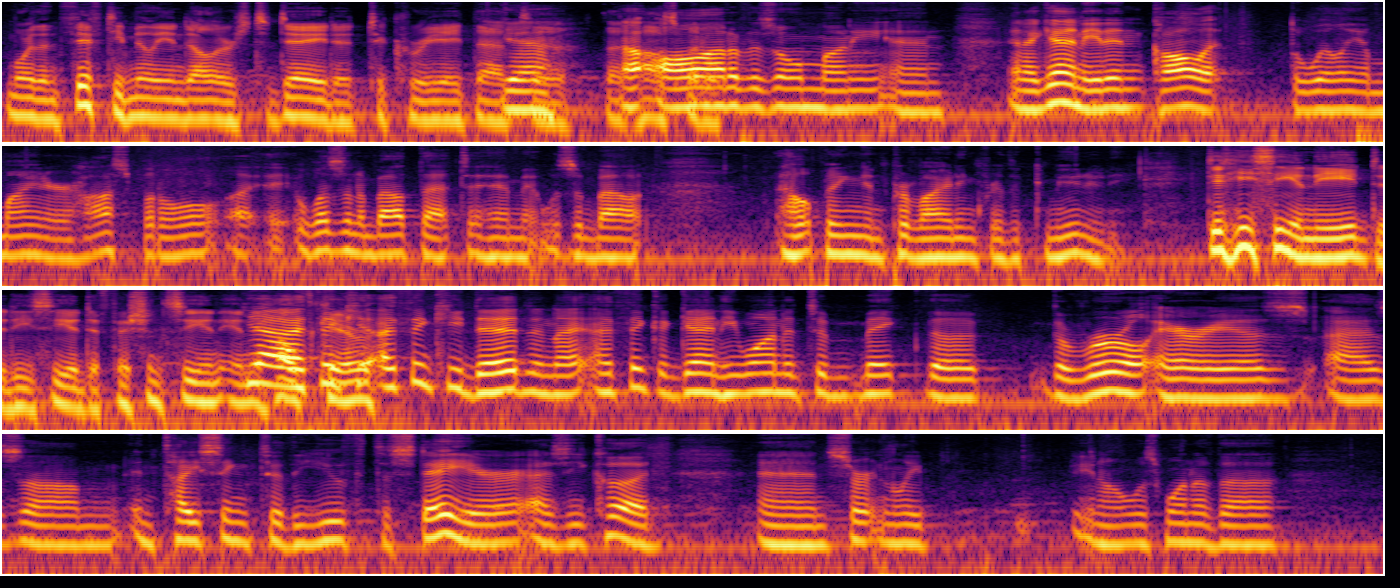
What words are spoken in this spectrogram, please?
more than 50 million dollars today to, to create that, yeah, uh, that uh, hospital. all out of his own money, and and again, he didn't call it the William Miner Hospital. Uh, it wasn't about that to him. It was about helping and providing for the community. Did he see a need? Did he see a deficiency in, in yeah, I think he, I think he did, and I, I think again he wanted to make the the rural areas as um, enticing to the youth to stay here as he could, and certainly, you know, was one of the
